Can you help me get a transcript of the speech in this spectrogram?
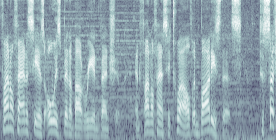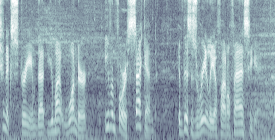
Final Fantasy has always been about reinvention, and Final Fantasy XII embodies this, to such an extreme that you might wonder, even for a second, if this is really a Final Fantasy game.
